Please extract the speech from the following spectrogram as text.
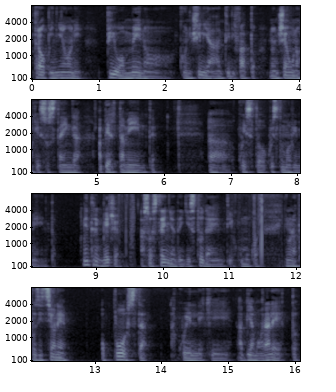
tra opinioni più o meno concilianti, di fatto non c'è uno che sostenga apertamente uh, questo, questo movimento. Mentre invece a sostegno degli studenti, o comunque in una posizione opposta a quelle che abbiamo ora letto,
